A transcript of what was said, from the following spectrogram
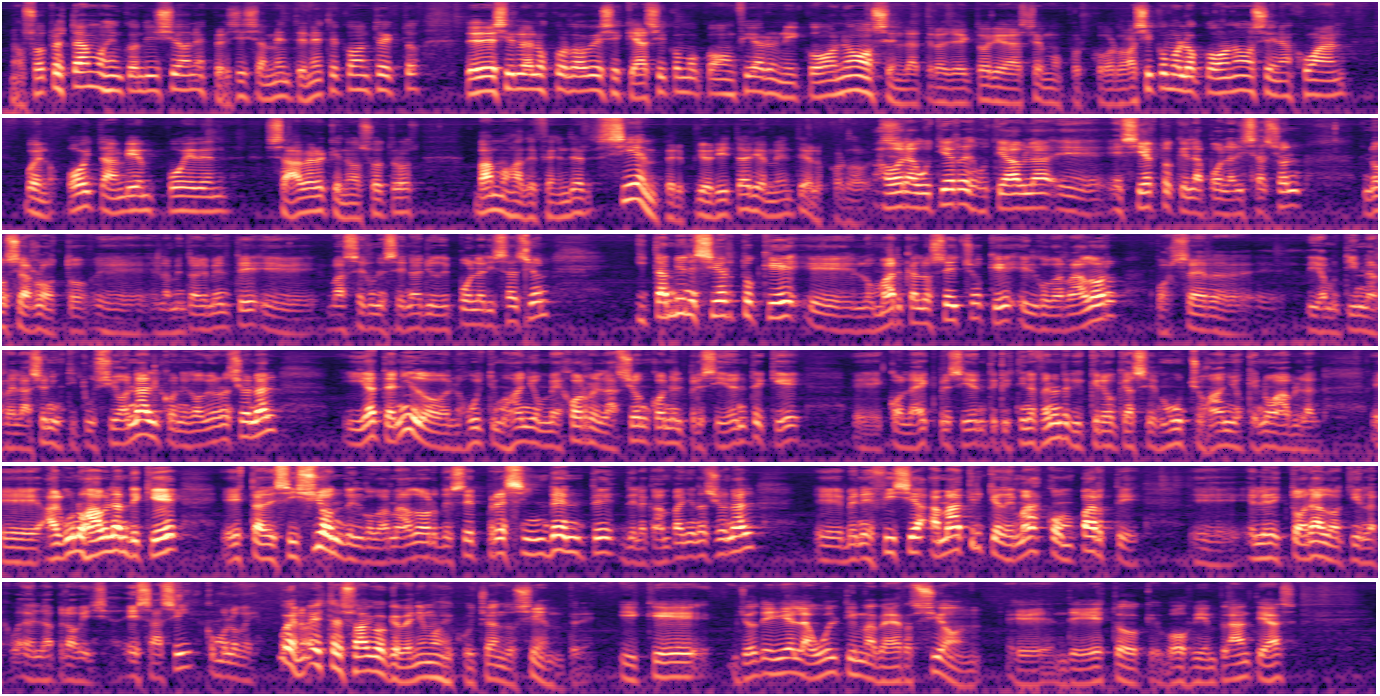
Nosotros estamos en condiciones, precisamente en este contexto, de decirle a los cordobeses que así como confiaron y conocen la trayectoria de Hacemos por Córdoba, así como lo conocen a Juan, bueno, hoy también pueden saber que nosotros vamos a defender siempre, prioritariamente, a los cordobeses. Ahora, Gutiérrez, usted habla, eh, es cierto que la polarización no se ha roto, eh, lamentablemente eh, va a ser un escenario de polarización, y también es cierto que, lo marcan los hechos, que el gobernador por ser, eh, digamos, tiene una relación institucional con el gobierno nacional y ha tenido en los últimos años mejor relación con el presidente que eh, con la expresidente Cristina Fernández, que creo que hace muchos años que no hablan. Eh, algunos hablan de que esta decisión del gobernador de ser presidente de la campaña nacional beneficia a Macri, que además comparte eh, el electorado aquí en la, provincia. ¿Es así? ¿Cómo lo ve? Bueno, esto es algo que venimos escuchando siempre y que yo diría la última versión eh, de esto que vos bien planteas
